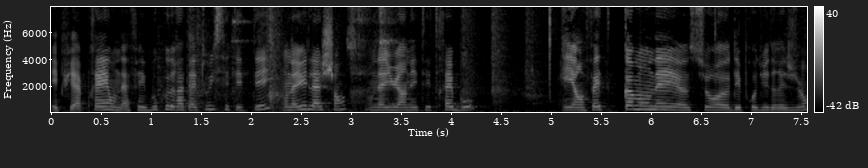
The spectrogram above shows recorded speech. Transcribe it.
Et puis après, on a fait beaucoup de ratatouille cet été. On a eu de la chance. On a eu un été très beau. Et en fait, comme on est euh, sur euh, des produits de région,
